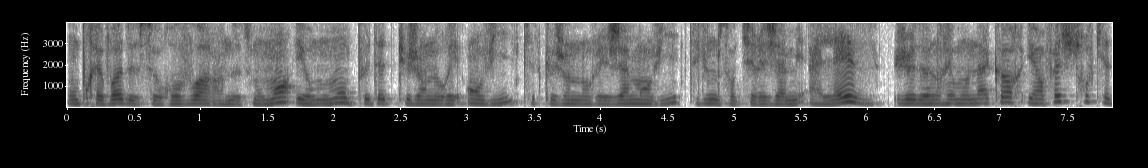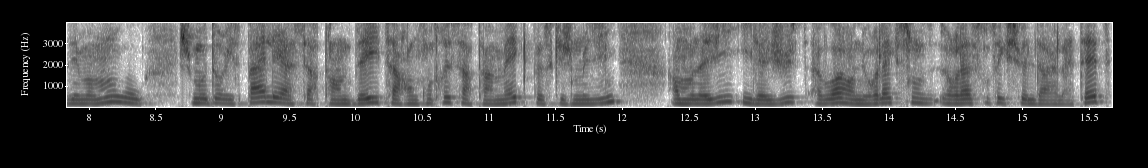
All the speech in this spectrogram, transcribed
on prévoit de se revoir à un autre moment et au moment où peut-être que j'en aurais envie, peut-être que j'en aurais jamais envie, peut-être que je me sentirais jamais à l'aise, je donnerai mon accord. Et en fait, je trouve qu'il y a des moments où je m'autorise pas à aller à certains dates, à rencontrer certains mecs parce que je me dis, à mon avis, il a juste à avoir une relation, une relation sexuelle derrière la tête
